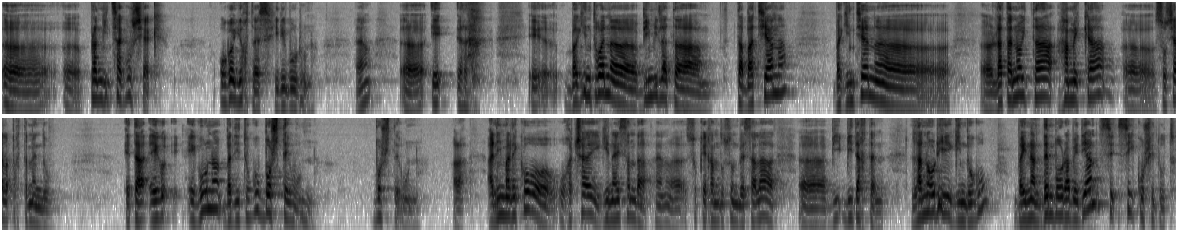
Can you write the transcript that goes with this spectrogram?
uh, plangintza guziak, ogo jortez hiriburun. Eh? Uh, e, uh, e, bagintuen uh, 2000 eta batian, bagintuen uh, latanoita hameka uh, sozial apartamendu. Eta egun baditugu bosteun. Bosteun. Hala. Animaleko urratxa egina izan da, eh, zuk duzun bezala uh, bidarten. Lan hori egin dugu, baina denbora bedian ze, ikusi dut.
